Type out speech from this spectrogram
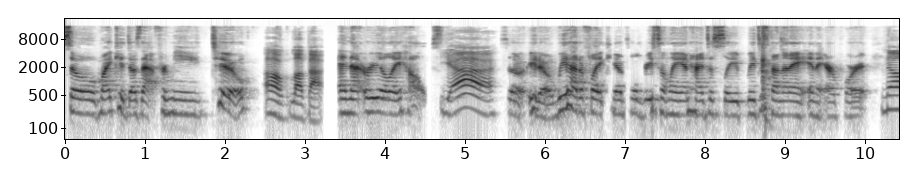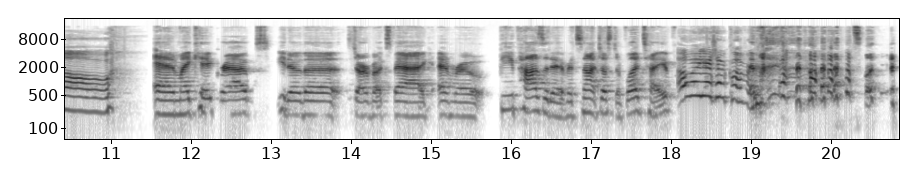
So my kid does that for me too. Oh, love that. And that really helps. Yeah. So, you know, we had a flight canceled recently and had to sleep. We had to spend the night in the airport. No. And my kid grabbed, you know, the Starbucks bag and wrote, be positive. It's not just a blood type. Oh my gosh, how clever. that's, that's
